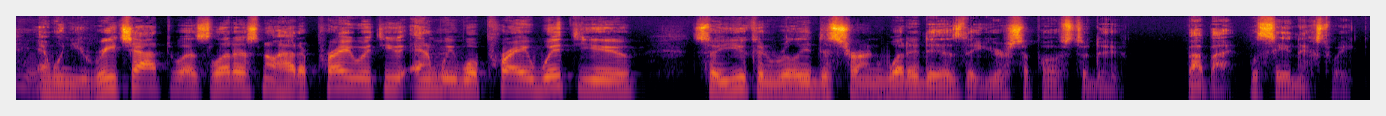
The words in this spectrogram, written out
Mm-hmm. And when you reach out to us, let us know how to pray with you, and we will pray with you so you can really discern what it is that you're supposed to do. Bye bye. We'll see you next week.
